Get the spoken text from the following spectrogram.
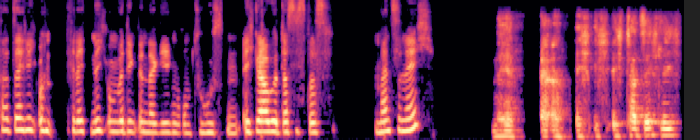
tatsächlich und vielleicht nicht unbedingt in der Gegend rumzuhusten. Ich glaube, das ist das. Meinst du nicht? Nee, äh, äh, ich, ich, ich tatsächlich,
